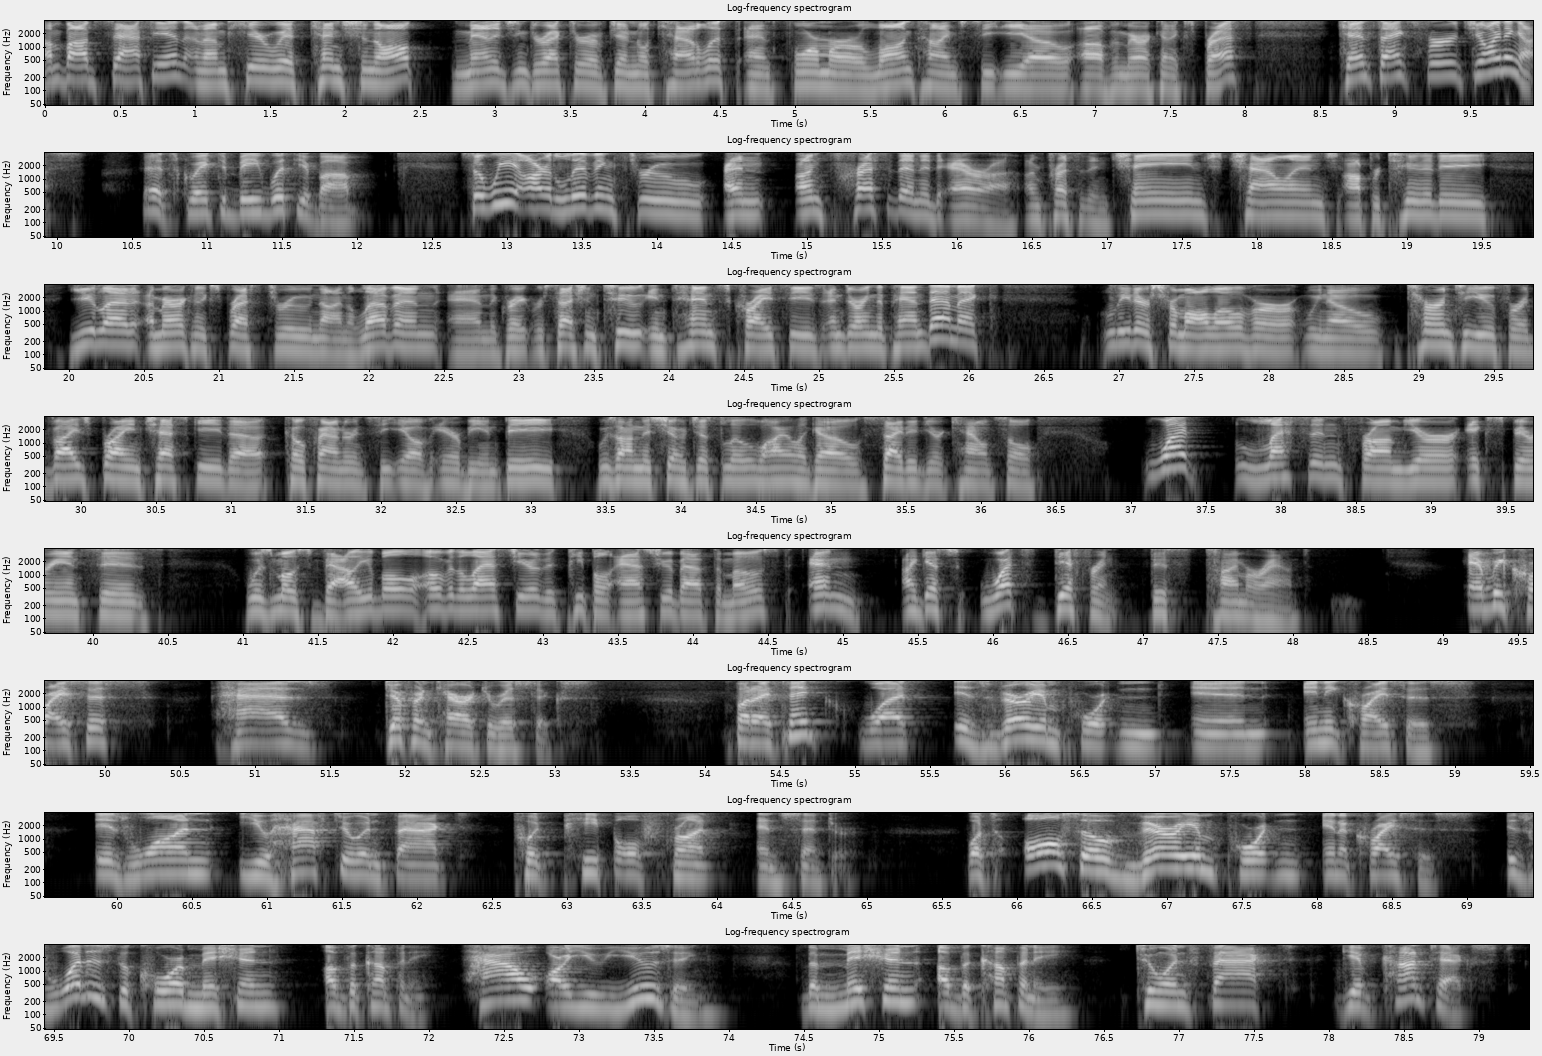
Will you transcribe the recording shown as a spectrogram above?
I'm Bob Safian, and I'm here with Ken Chenault, Managing Director of General Catalyst and former longtime CEO of American Express. Ken, thanks for joining us. It's great to be with you, Bob. So, we are living through an unprecedented era, unprecedented change, challenge, opportunity. You led American Express through 9 11 and the Great Recession, two intense crises. And during the pandemic, leaders from all over, we know, turn to you for advice. Brian Chesky, the co-founder and CEO of Airbnb, was on the show just a little while ago, cited your counsel. What lesson from your experiences was most valuable over the last year that people asked you about the most? And I guess what's different this time around? Every crisis has different characteristics. But I think what is very important in any crisis is one, you have to, in fact, put people front and center. What's also very important in a crisis is what is the core mission of the company? How are you using the mission of the company to, in fact, give context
